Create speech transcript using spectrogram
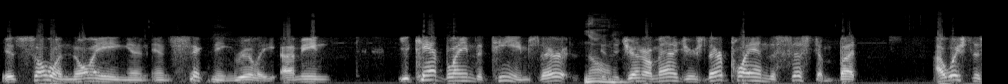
it's so annoying and, and sickening. Really, I mean, you can't blame the teams. They're No. and the general managers. They're playing the system, but I wish the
